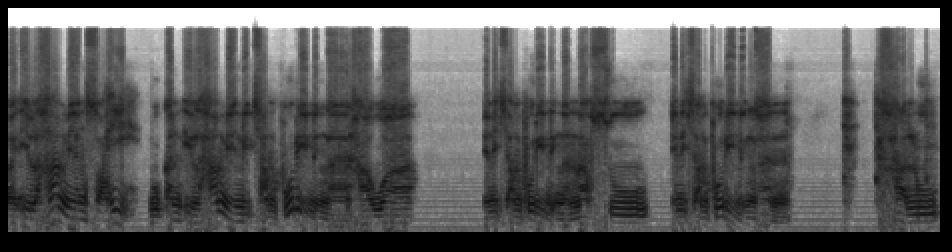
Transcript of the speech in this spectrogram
uh, ilham yang sahih bukan ilham yang dicampuri dengan hawa yang dicampuri dengan nafsu yang dicampuri dengan halu.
